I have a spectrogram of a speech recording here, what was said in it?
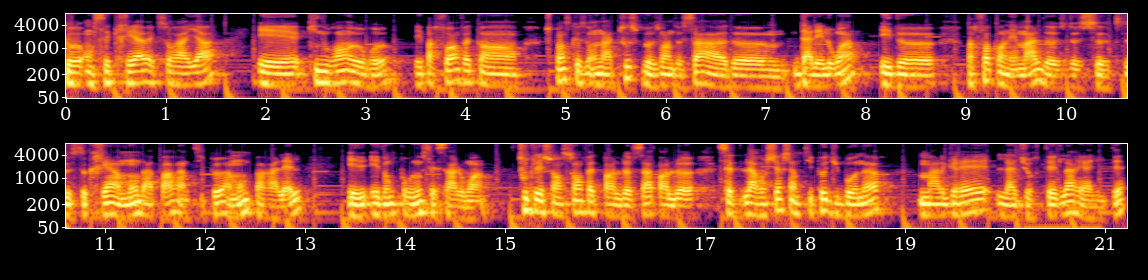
qu'on s'est créé avec Soraya et qui nous rend heureux. Et parfois, en fait, quand je pense qu'on a tous besoin de ça, d'aller loin et de parfois quand on est mal, de, se, de se créer un monde à part, un petit peu, un monde parallèle. Et donc pour nous, c'est ça loin. Toutes les chansons en fait parlent de ça, parlent de la recherche un petit peu du bonheur malgré la dureté de la réalité.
